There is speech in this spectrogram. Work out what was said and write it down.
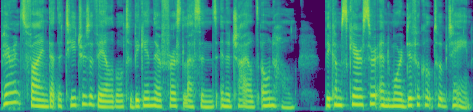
Parents find that the teachers available to begin their first lessons in a child's own home become scarcer and more difficult to obtain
